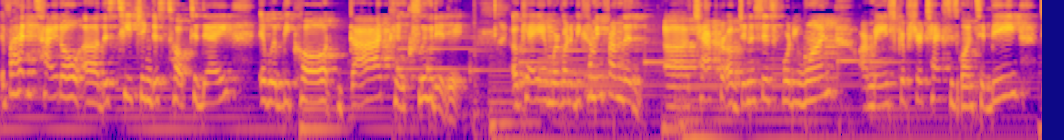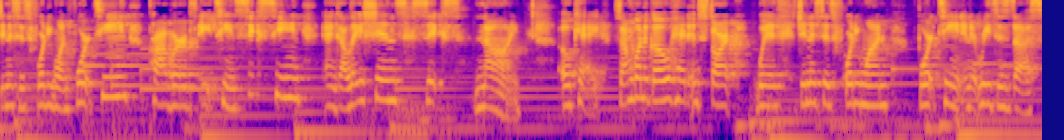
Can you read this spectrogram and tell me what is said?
if i had to title uh this teaching this talk today it would be called God concluded it. Okay, and we're going to be coming from the uh, chapter of Genesis 41. Our main scripture text is going to be Genesis 41 14, Proverbs 18 16, and Galatians 6 9. Okay, so I'm going to go ahead and start with Genesis 41 14, and it reads as thus.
